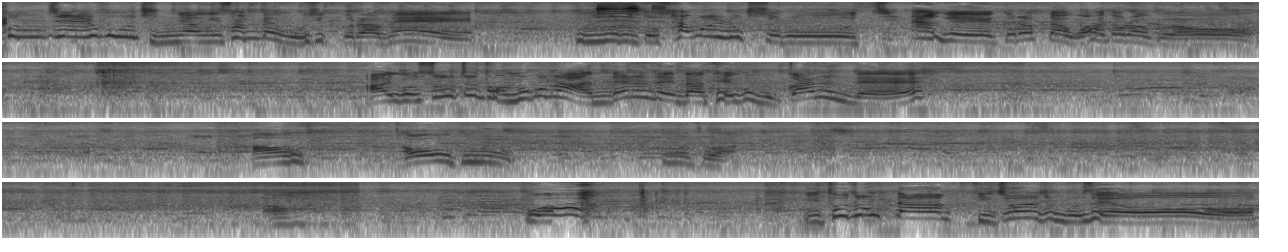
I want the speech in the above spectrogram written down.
손질 후 중량이 350g에 국물을 또 사골 육수로 진하게 끓였다고 하더라고요. 아 이거 소주 더 먹으면 안 되는데 나 대구 못 가는데. 아우 어우 국물 국물 좋아. 아 와. 이 토종닭 비주얼 좀 보세요.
